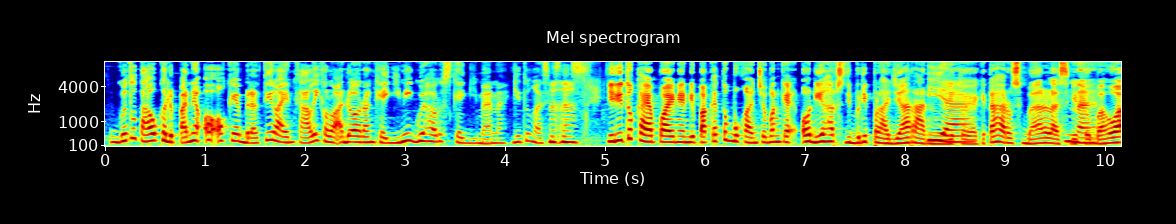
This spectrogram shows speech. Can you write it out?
Gue tuh tahu ke depannya oh oke berarti lain kali kalau ada orang kayak gini gue harus kayak gimana gitu nggak sih Mm-mm. Sas? Jadi tuh kayak poin yang dipakai tuh bukan cuman kayak oh dia harus diberi pelajaran Iya. gitu ya. Kita harus balas gitu Nah. bahwa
